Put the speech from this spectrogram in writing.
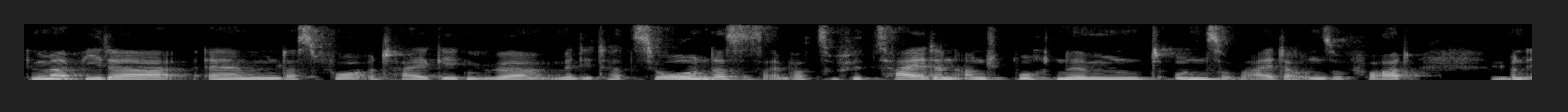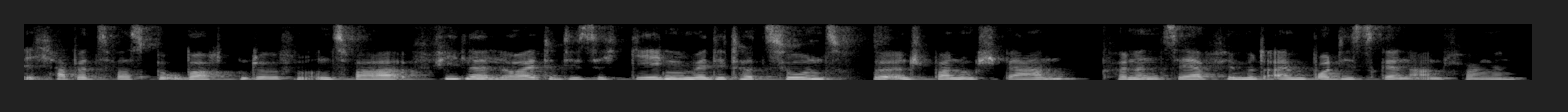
immer wieder ähm, das Vorurteil gegenüber Meditation, dass es einfach zu viel Zeit in Anspruch nimmt und so weiter und so fort. Mhm. Und ich habe jetzt was beobachten dürfen. Und zwar viele Leute, die sich gegen Meditation zur Entspannung sperren, können sehr viel mit einem Bodyscan anfangen.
